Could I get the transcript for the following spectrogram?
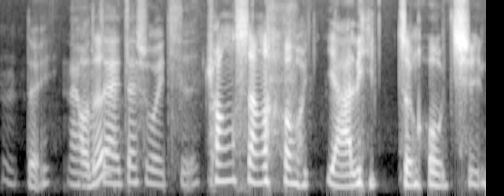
嗯对，来，好的我们再再说一次。创伤后压力症候群。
